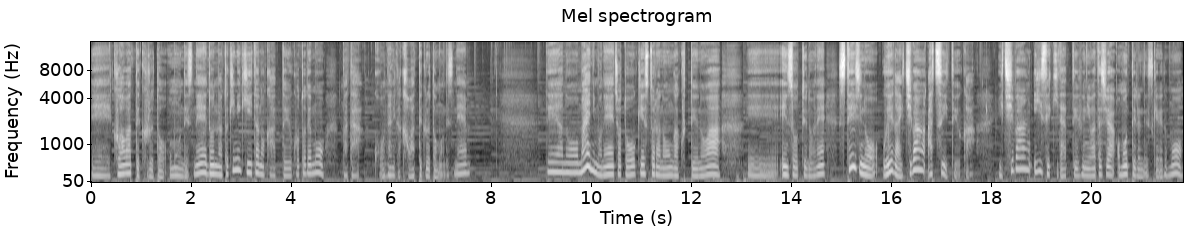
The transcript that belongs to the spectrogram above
えー、加わってくると思うんですね。どんな時に聞いたのかということでもまたこう何か変わってくると思うんですね。であの前にもねちょっとオーケストラの音楽っていうのは、えー、演奏っていうのはねステージの上が一番熱いというか一番いい席だっていうふうに私は思ってるんですけれども、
